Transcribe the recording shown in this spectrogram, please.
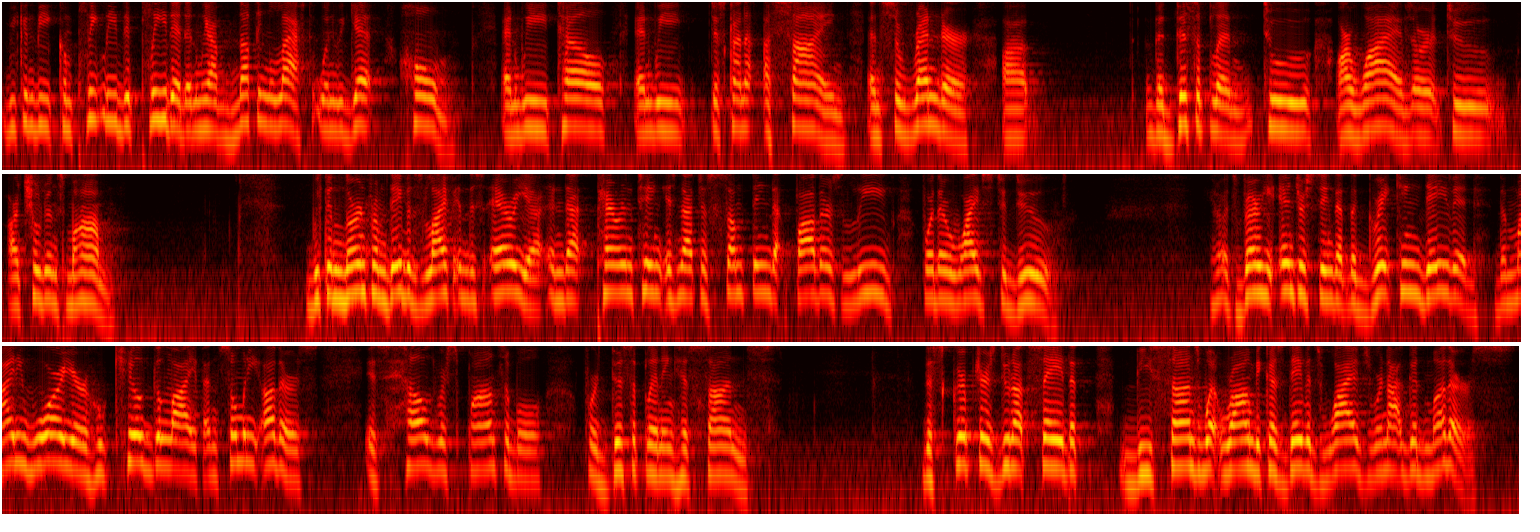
we can be completely depleted and we have nothing left when we get home and we tell and we just kind of assign and surrender uh, the discipline to our wives or to our children's mom. We can learn from David's life in this area in that parenting is not just something that fathers leave for their wives to do. You know, it's very interesting that the great King David, the mighty warrior who killed Goliath and so many others, is held responsible for disciplining his sons. The scriptures do not say that these sons went wrong because David's wives were not good mothers.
